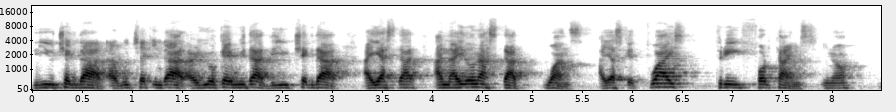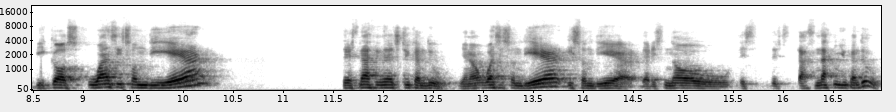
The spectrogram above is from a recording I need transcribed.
Did you check that? Are we checking that? Are you okay with that? Did you check that? I ask that, and I don't ask that once. I ask it twice, three, four times, you know, because once it's on the air, there's nothing else you can do. You know, once it's on the air, it's on the air. There is no, there's, there's, that's nothing you can do.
